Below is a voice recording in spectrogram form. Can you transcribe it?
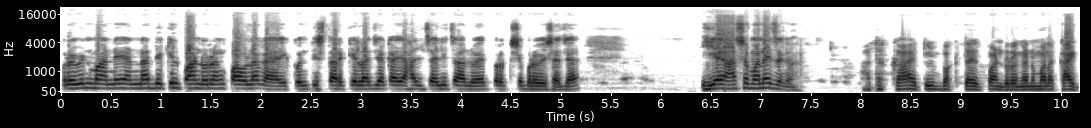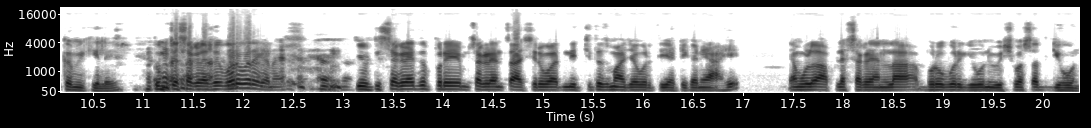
प्रवीण माने यांना देखील पांडुरंग पावला का? एकोणतीस तारखेला ज्या काही हालचाली चालू आहेत पक्ष प्रवेशाच्या हे असं म्हणायचं का? आता काय तुम्ही बघताय पांडुरंगानं मला काय कमी केलंय? तुमच्या सगळ्याचं बरोबर आहे का नाही? शेवटी सगळ्याचं प्रेम सगळ्यांचा आशीर्वाद निश्चितच माझ्यावरती या ठिकाणी आहे. त्यामुळं आपल्या सगळ्यांना बरोबर घेऊन विश्वासात घेऊन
